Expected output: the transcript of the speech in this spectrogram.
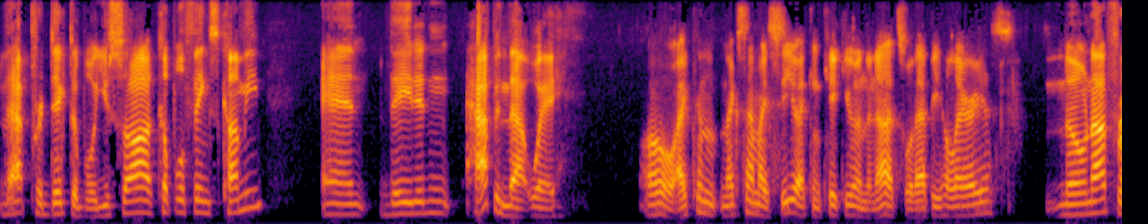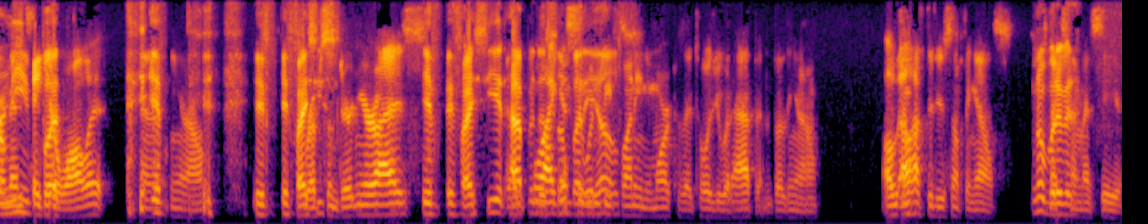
that predictable. You saw a couple things coming, and they didn't happen that way. Oh, I can. Next time I see you, I can kick you in the nuts. Will that be hilarious? No, not for and me. take but your wallet. And, if you know, if if I see some dirt in your eyes, if if I see it happen well, to I guess it wouldn't else, be funny anymore because I told you what happened. But you know, I'll I'll have to do something else. No, but if it, I see you,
